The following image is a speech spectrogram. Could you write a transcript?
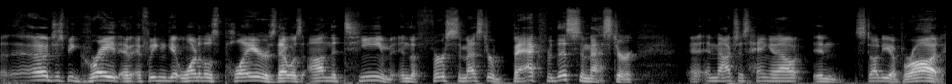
it would just be great if we can get one of those players that was on the team in the first semester back for this semester and not just hanging out in study abroad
